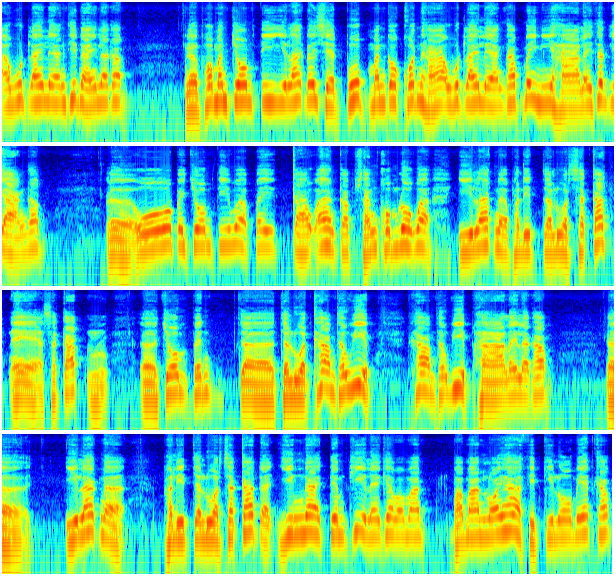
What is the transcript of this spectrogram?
อาวุธไร้แรงที่ไหนแล่ะครับ เออพอมันโจมตีอิรักได้เสร็จปุ๊บมันก็ค้นหาอาวุธร้ายแรงครับ ไม่มีหาอะไรสักอย่างครับ เออโอ้ไปโจมตีว่าไปกล่าวอ้างกับสังคมโลกว่า อิรักน่ะผลิตจรวดสกัดแหมสกัดเออโจมเป็นจรวดข้ามทวีป ข้ามทวีปหาอะไรล่ะครับเอออิรักน่ะผลิตจรวดสกัดอะยิงได้เต็มที่เลยแค่ประมาณประมาณ 150 กิโลเมตรครับ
